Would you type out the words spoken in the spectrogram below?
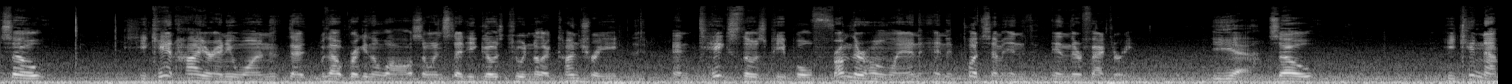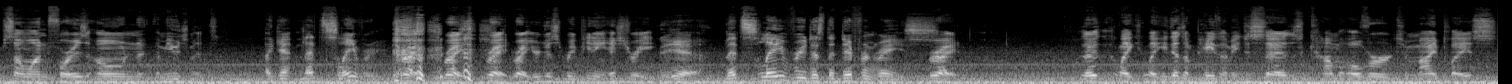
So he can't hire anyone that without breaking the law. So instead, he goes to another country and takes those people from their homeland and it puts them in in their factory. Yeah. So he kidnaps someone for his own amusement. Again, that's slavery. Right, right, right, right. You're just repeating history. yeah. That's slavery, just a different race. Right. They're- Like, like he doesn't pay them. He just says, "Come over to my place."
